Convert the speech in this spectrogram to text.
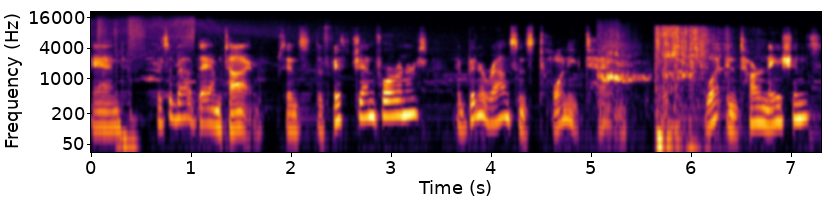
And it's about damn time, since the fifth gen 4Runners have been around since 2010. What in tarnations?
